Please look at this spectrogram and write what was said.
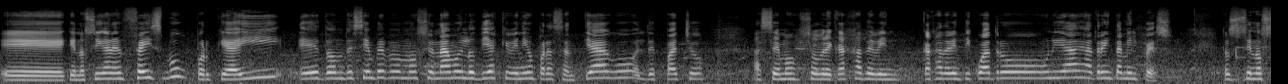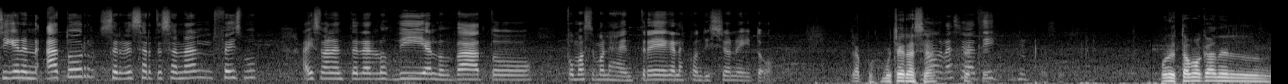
eh, que nos sigan en Facebook porque ahí es donde siempre promocionamos y los días que venimos para Santiago, el despacho hacemos sobre cajas de, cajas de 24 unidades a 30 mil pesos. Entonces si nos siguen en Ator, Cerveza Artesanal, Facebook, ahí se van a enterar los días, los datos, cómo hacemos las entregas, las condiciones y todo. Ya, pues, muchas gracias. gracias a ti. Bueno, estamos acá en el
